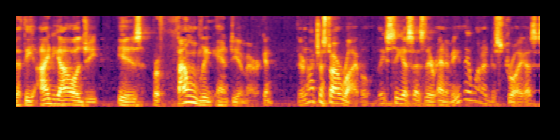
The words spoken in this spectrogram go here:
that the ideology is profoundly anti American. They're not just our rival, they see us as their enemy. They want to destroy us.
